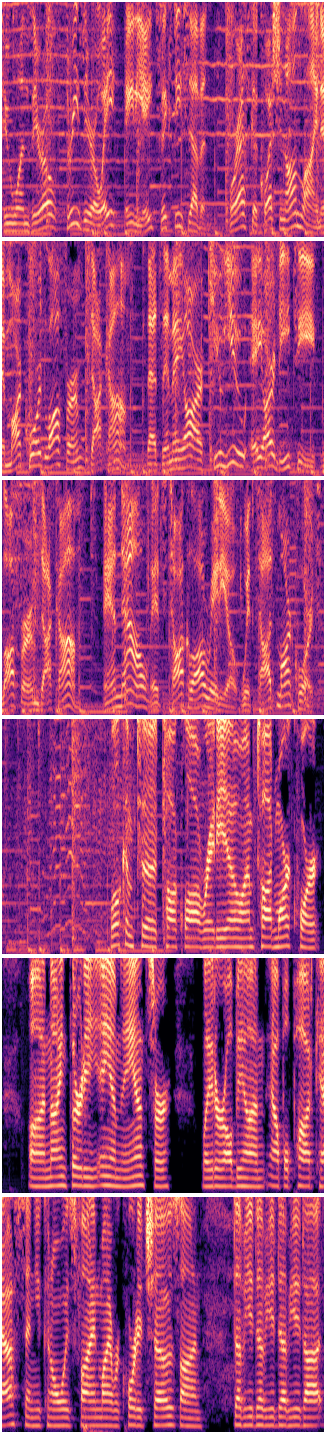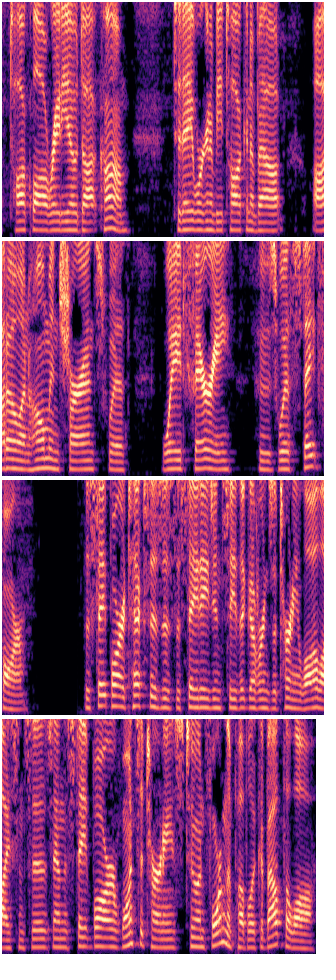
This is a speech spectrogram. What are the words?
210 308 8867. Or ask a question online at marquardtlawfirm.com. That's M A R Q U A R D T lawfirm.com. And now it's Talk Law Radio with Todd Marquardt. Welcome to Talk Law Radio. I'm Todd Marquardt on uh, 9:30 a.m. The Answer. Later I'll be on Apple Podcasts and you can always find my recorded shows on www.talklawradio.com. Today we're going to be talking about auto and home insurance with Wade Ferry, who's with State Farm. The State Bar of Texas is the state agency that governs attorney law licenses, and the State Bar wants attorneys to inform the public about the law.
